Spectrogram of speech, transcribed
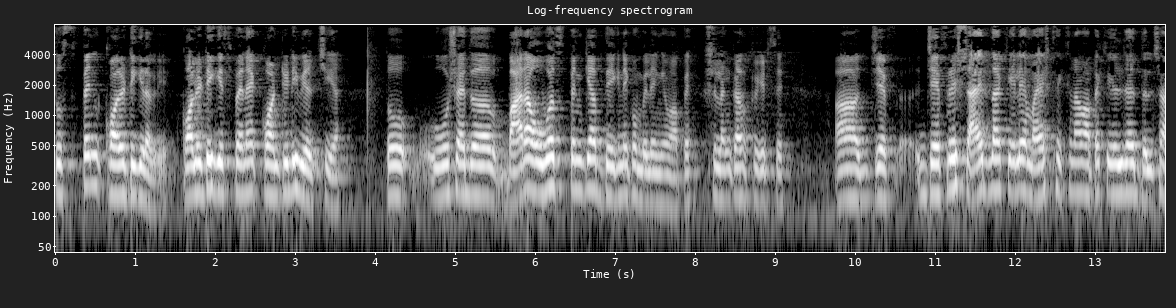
तो स्पिन क्वालिटी की लग रही है। क्वालिटी की स्पिन है क्वांटिटी भी अच्छी है। तो वो शायद 12 ओवर स्पिन के आप देखने को मिलेंगे वहाँ पे, श्रीलंका क्रिकेट से। जेफ जेफरी शायद ना खेले महेश थिक्ना वहाँ पे खेल जाए, दिलशा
